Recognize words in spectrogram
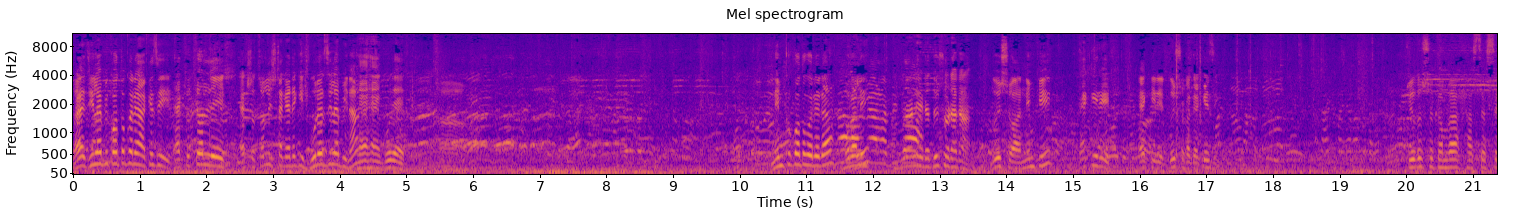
ভাই জিলাপি কত করে কেজি? একশো চল্লিশ। একশো চল্লিশ টাকা এটা কি গুড়ের জিলাপি না? হ্যাঁ হ্যাঁ ঘুরে নিমকো কত করে এটা? মুরালি? এটা দুশো টাকা। দুইশো আর নিমকি একই রেট। একই রেট দুইশো টাকা কেজি। প্রিয় দর্শক আমরা আস্তে আস্তে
